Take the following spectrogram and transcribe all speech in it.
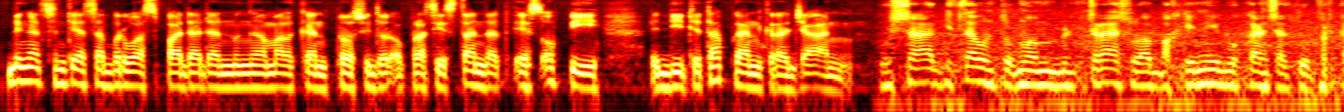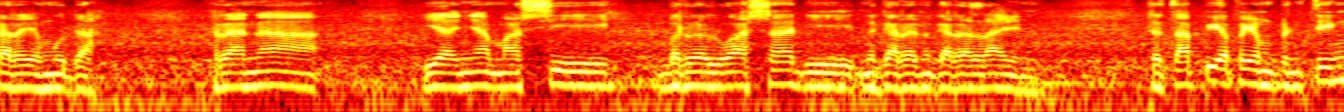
dengan sentiasa berwaspada dan mengamalkan prosedur operasi standard SOP ditetapkan kerajaan. Usaha kita untuk membenteras wabak ini bukan satu perkara yang mudah kerana ianya masih berleluasa di negara-negara lain. Tetapi apa yang penting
